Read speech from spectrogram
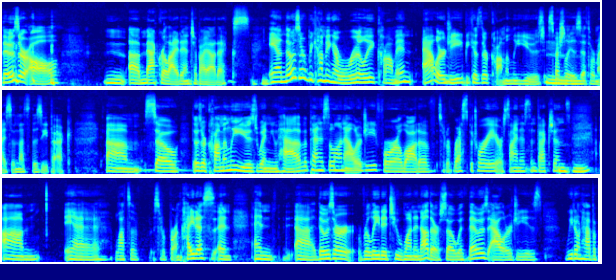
Those are all mm, uh, macrolide antibiotics, and those are becoming a really common allergy because they're commonly used, especially azithromycin. That's the Z-Pak. Um, so those are commonly used when you have a penicillin allergy for a lot of sort of respiratory or sinus infections. Um, uh, lots of sort of bronchitis and and uh, those are related to one another. So with those allergies, we don't have a,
